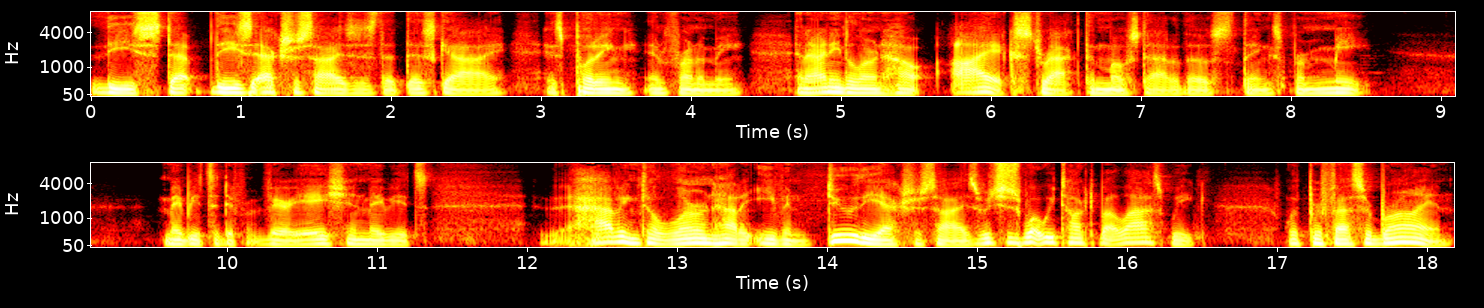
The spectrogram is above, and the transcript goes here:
these step these exercises that this guy is putting in front of me and I need to learn how I extract the most out of those things for me. Maybe it's a different variation, maybe it's having to learn how to even do the exercise, which is what we talked about last week with Professor Brian.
